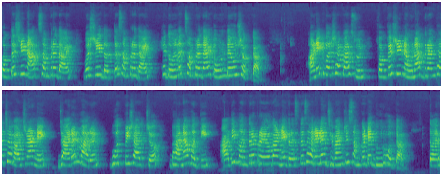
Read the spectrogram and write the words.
फक्त श्री नाथ संप्रदाय व श्री दत्त संप्रदाय हे दोनच संप्रदाय तोंड देऊ शकतात. अनेक वर्षापासून फक्त श्री नवनाथ ग्रंथाच्या वाचनाने जारण मारण भूत पिशाच भानामती आदी मंत्रप्रयोगाने ग्रस्त झालेल्या जीवांची संकटे दूर होतात. तर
